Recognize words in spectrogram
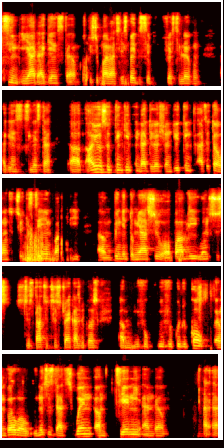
team he had against um, Crystal Palace. He expects the same first 11 against Leicester. Uh, are you also thinking in that direction? Do you think Arteta will want to his team, probably um, bring in Tomiyasu, or probably wants to, to start with two strikers? Because um, if, we, if we could recall um, very well, we noticed that when um, and um, I,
